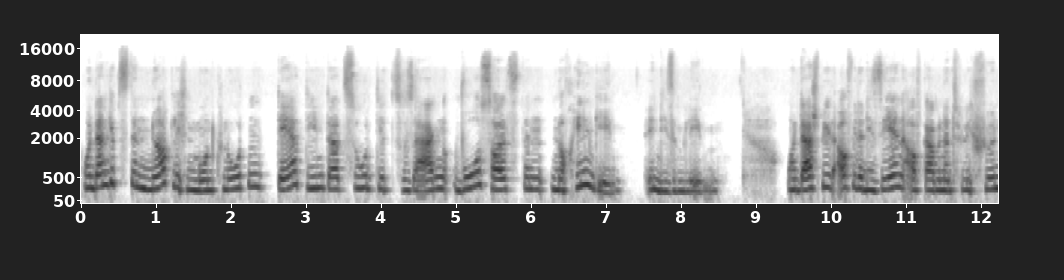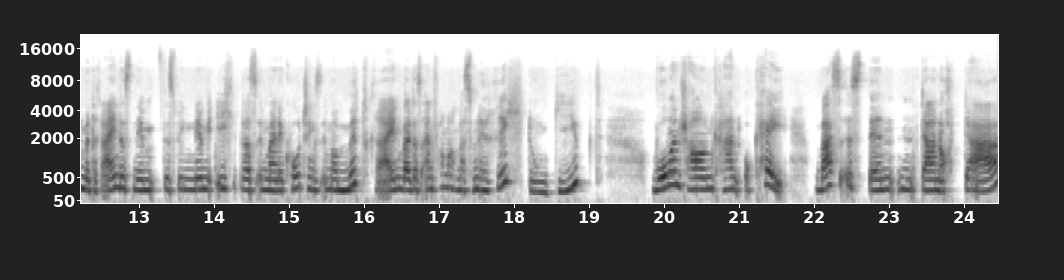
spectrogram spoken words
Und dann gibt es den nördlichen Mondknoten, der dient dazu, dir zu sagen, wo soll es denn noch hingehen in diesem Leben. Und da spielt auch wieder die Seelenaufgabe natürlich schön mit rein. Nehm, deswegen nehme ich das in meine Coachings immer mit rein, weil das einfach nochmal so eine Richtung gibt, wo man schauen kann, okay, was ist denn da noch da,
